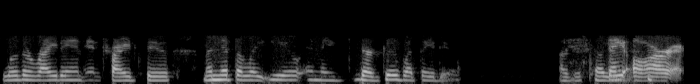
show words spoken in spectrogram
slither right in, and try to manipulate you. And they they're good what they do. I'll just tell you. They are.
